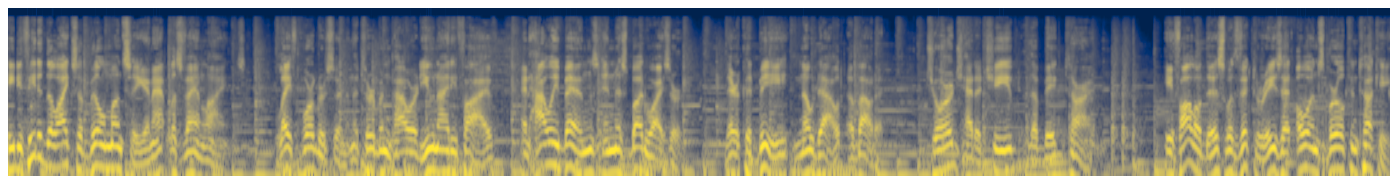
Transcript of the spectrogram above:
he defeated the likes of Bill Muncey and Atlas Van Lines, Leif Borgersen in the turbine powered U 95, and Howie Benz in Miss Budweiser. There could be no doubt about it. George had achieved the big time. He followed this with victories at Owensboro, Kentucky,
